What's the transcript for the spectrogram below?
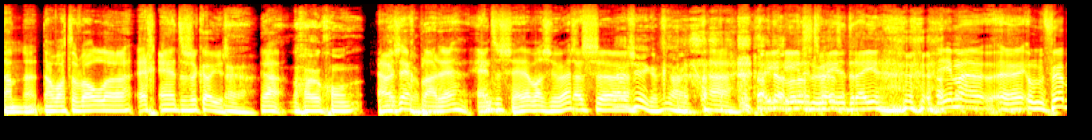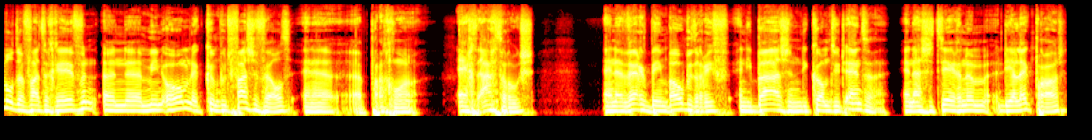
dan, eh, dan wordt er wel eh, echt Entese keuzes. Ja, Ja, ja. Dan ga je ook gewoon... Ja, dat is echt plat, hè? Entes, hè? Dat was het. dat is... eh Ja, zeker. Ja. ja, dat één, is tweeën, drieën. Nee, maar eh, om een voorbeeld ervan te geven. Een, mijn oom, de komt uit Vassenveld. En eh, hij praat gewoon echt Achterhoeks. En hij werkt bij een bouwbedrijf. En die bazen, die komt uit Enter. En als ze tegen hem dialect praat...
